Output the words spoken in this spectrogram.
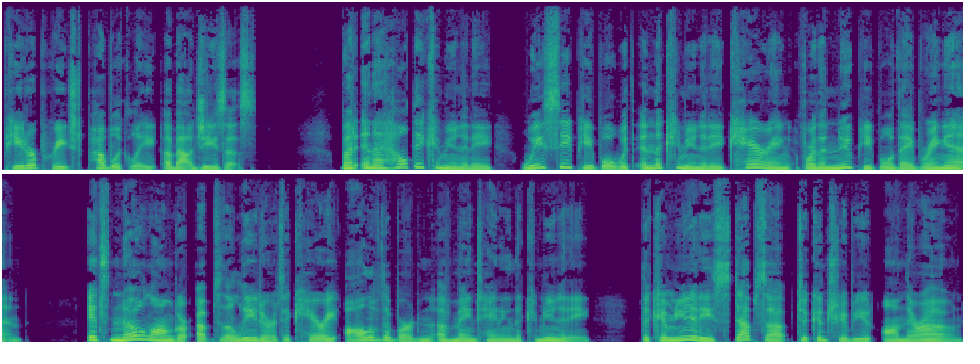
Peter preached publicly about Jesus. But in a healthy community, we see people within the community caring for the new people they bring in. It's no longer up to the leader to carry all of the burden of maintaining the community. The community steps up to contribute on their own.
